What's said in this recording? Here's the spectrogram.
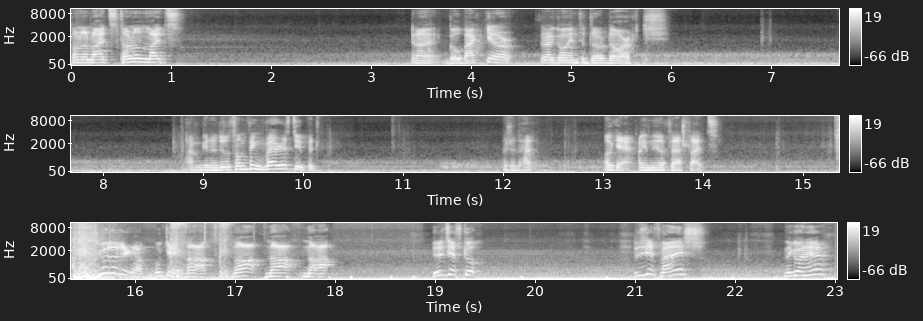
Turn on lights, turn on lights. Can I go back here should I go into the dark? I'm gonna do something very stupid. I should have... Okay, I need a flashlight. Good idea! Okay, nah, nah, nah, nah. Did it just go... Did it just vanish? Can I go in here?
